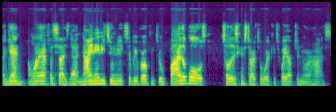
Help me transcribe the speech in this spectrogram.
Again, I want to emphasize that 982 needs to be broken through by the bulls so this can start to work its way up to newer highs.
